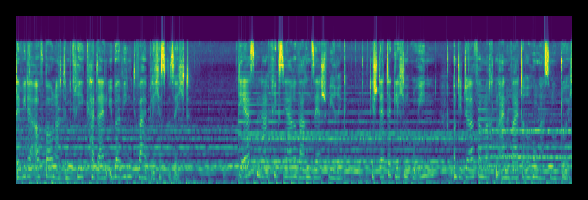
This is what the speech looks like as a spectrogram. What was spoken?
Der Wiederaufbau nach dem Krieg hatte ein überwiegend weibliches Gesicht. Die ersten Nachkriegsjahre waren sehr schwierig. Die Städte glichen Ruinen und die Dörfer machten eine weitere Hungersnot durch.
